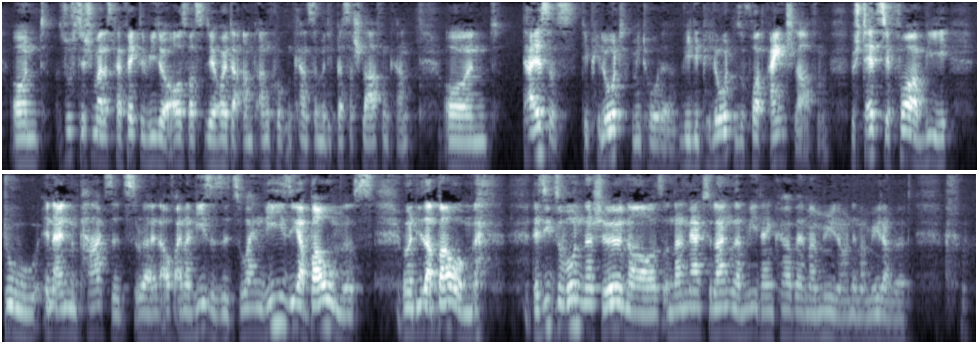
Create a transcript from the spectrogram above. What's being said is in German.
und suchst dir schon mal das perfekte Video aus, was du dir heute Abend angucken kannst, damit ich besser schlafen kann. Und da ist es, die Pilotmethode, wie die Piloten sofort einschlafen. Du stellst dir vor, wie du in einem Park sitzt oder auf einer Wiese sitzt, wo ein riesiger Baum ist. Und dieser Baum der sieht so wunderschön aus. Und dann merkst du langsam, wie dein Körper immer müder und immer müder wird.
